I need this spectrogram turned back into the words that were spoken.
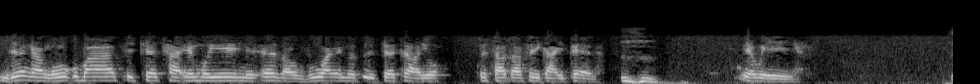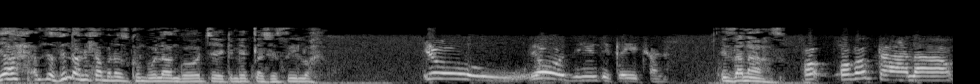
njengangokuba sithetha emoyeni ezawuvuwa into sizithethayo kwi-south africa iphela. Mhm. ewe. Ya zintoni mhlawumbi nozikhumbula ngojeki ngexesha esilwa? Yho yho zininzi gqitha izanazo O- okokuqala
